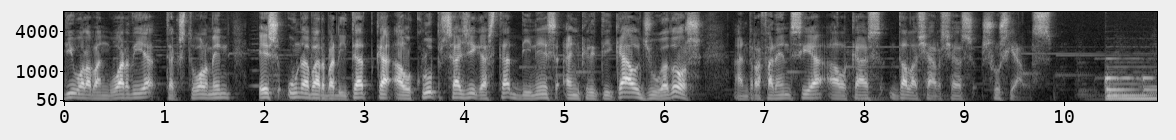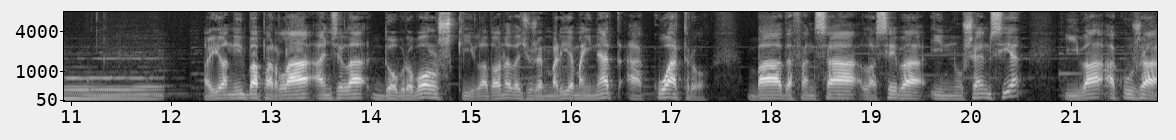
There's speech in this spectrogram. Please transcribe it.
diu a La Vanguardia, textualment, és una barbaritat que el club s'hagi gastat diners en criticar els jugadors, en referència al cas de les xarxes socials. Ahir a la nit va parlar Àngela Dobrovolski, la dona de Josep Maria Mainat, a 4. Va defensar la seva innocència i va acusar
